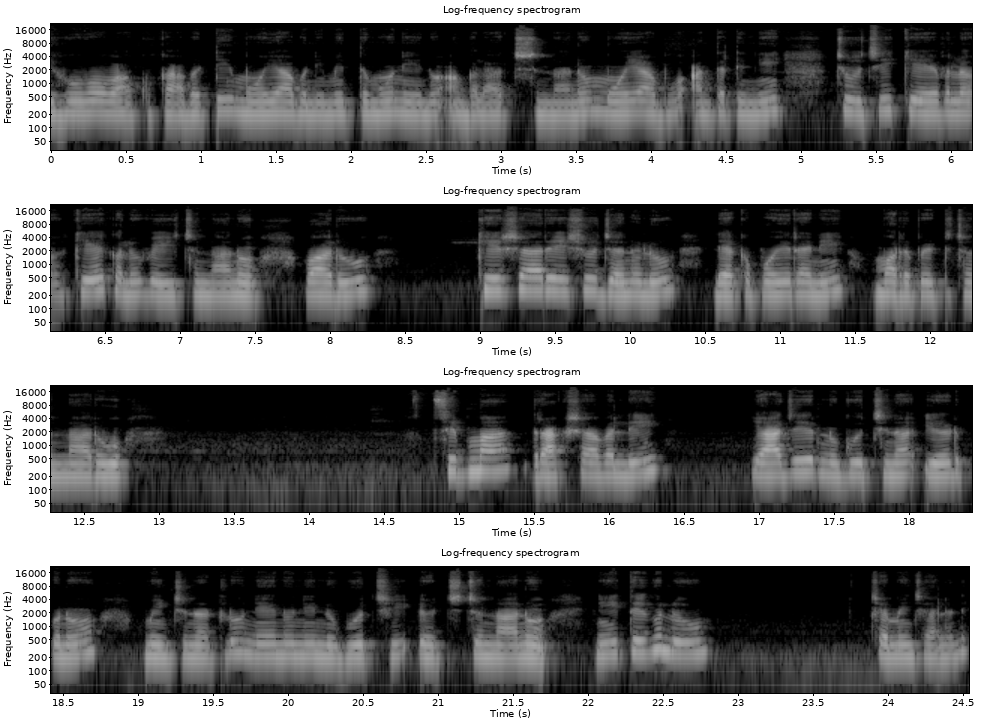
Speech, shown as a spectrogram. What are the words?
యహోవాకు కాబట్టి మోయాబు నిమిత్తము నేను అంగలార్చున్నాను మోయాబు అంతటిని చూచి కేవలం కేకలు వేయుచున్నాను. వారు కీర్షారేషు జనులు లేకపోయిరని మొరపెట్టుచున్నారు. సిబ్మా ద్రాక్షావల్లి యాజీర్ను గూర్చిన ఏడుపును మించినట్లు నేను నిన్ను గూర్చి ఏడ్చుచున్నాను. నీ తెగులు క్షమించాలని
